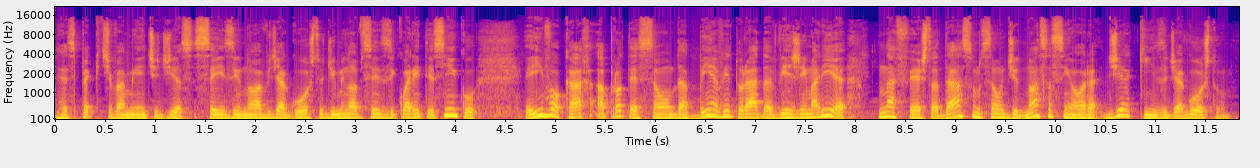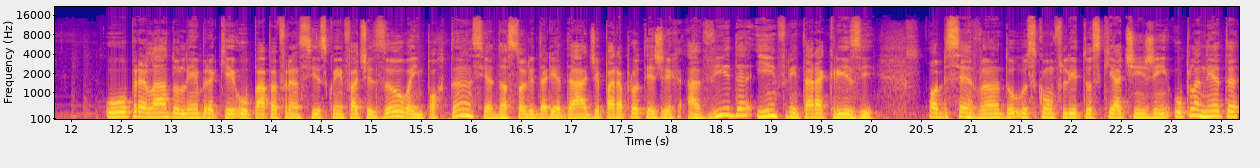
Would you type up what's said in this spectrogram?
respectivamente dias 6 e 9 de agosto de 1945, e invocar a proteção da bem-aventurada Virgem Maria na festa da Assunção de Nossa Senhora, dia 15 de agosto. O prelado lembra que o Papa Francisco enfatizou a importância da solidariedade para proteger a vida e enfrentar a crise. Observando os conflitos que atingem o planeta,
